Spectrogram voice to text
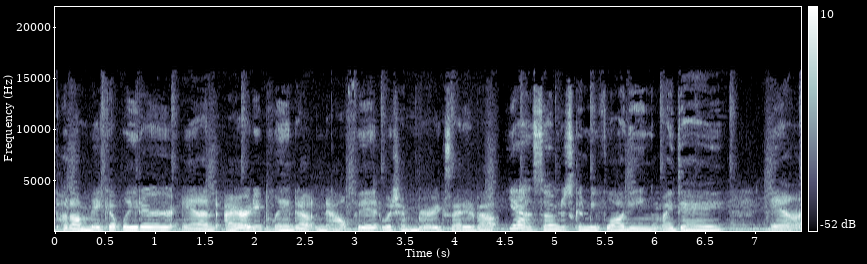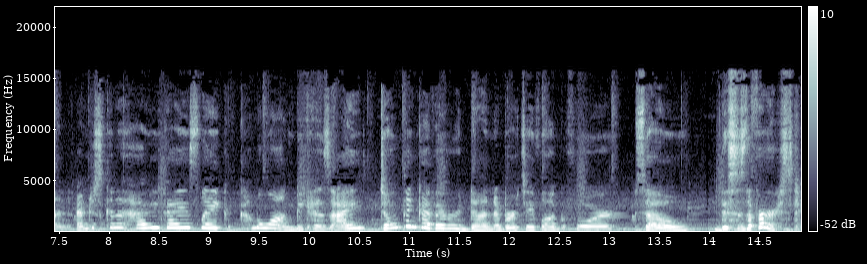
put on makeup later and I already planned out an outfit which I'm very excited about. Yeah, so I'm just gonna be vlogging my day and I'm just gonna have you guys like come along because I don't think I've ever done a birthday vlog before so this is the first.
